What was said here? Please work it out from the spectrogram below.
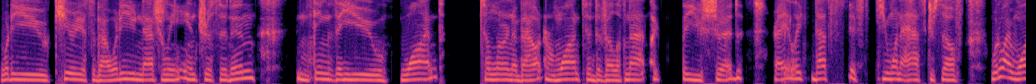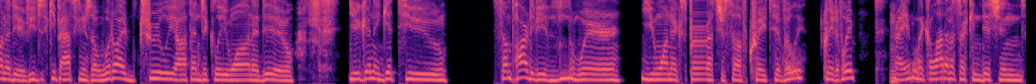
what are you curious about, what are you naturally interested in, and things that you want to learn about or want to develop, not like that you should, right? Like that's if you want to ask yourself, what do I want to do? If you just keep asking yourself, what do I truly authentically want to do? You're going to get to some part of you where you want to express yourself creatively, creatively, Mm. right? Like a lot of us are conditioned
